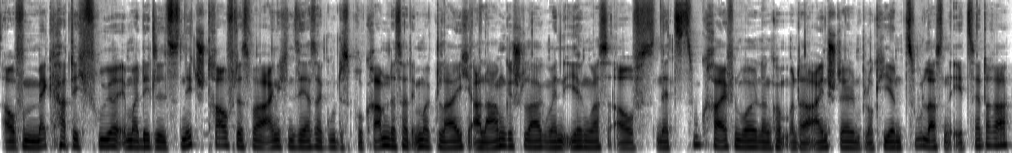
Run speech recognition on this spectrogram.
auf dem Mac hatte ich früher immer Little Snitch drauf. Das war eigentlich ein sehr, sehr gutes Programm. Das hat immer gleich Alarm geschlagen, wenn irgendwas aufs Netz zugreifen wollte. Dann konnte man da einstellen, blockieren, zulassen etc.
